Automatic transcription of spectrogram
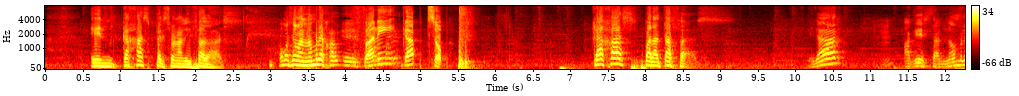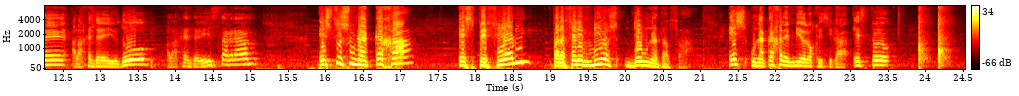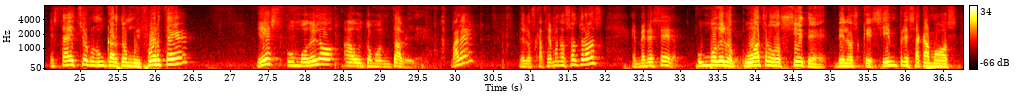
en cajas personalizadas. ¿Cómo se llama el nombre? Eh, Funny Cap Shop. Cajas para tazas. Mirar. Aquí está el nombre. A la gente de YouTube. A la gente de Instagram. Esto es una caja especial para hacer envíos de una taza. Es una caja de envío logística. Esto está hecho con un cartón muy fuerte. Y es un modelo automontable. ¿Vale? De los que hacemos nosotros. En vez de ser un modelo 427 de los que siempre sacamos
